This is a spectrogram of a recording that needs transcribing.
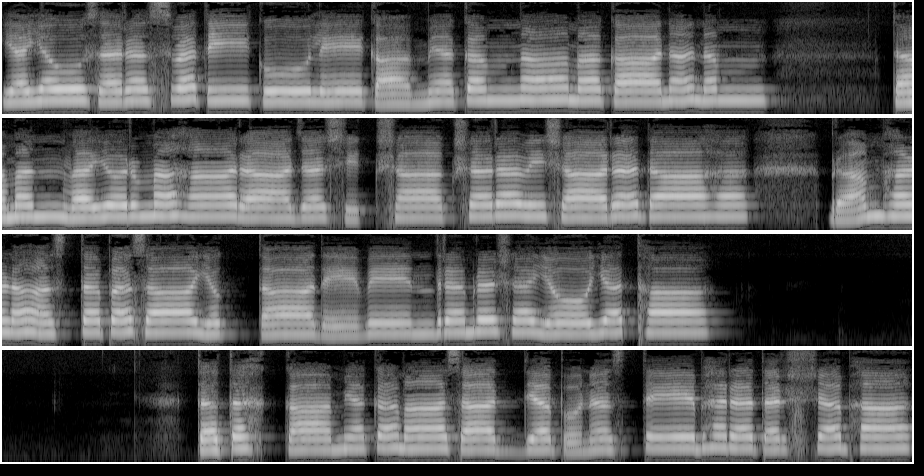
ययौ सरस्वतीकूले काम्यकं नाम काननम् तमन्वयुर्महाराजशिक्षाक्षरविशारदाः ब्राह्मणास्तपसा युक्ता देवेन्द्रमृषयो यथा। ततः काम्यकमासाद्य पुनस्ते भरतर्षभा।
